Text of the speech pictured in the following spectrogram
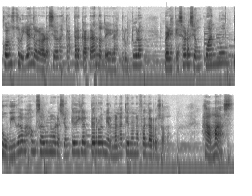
construyendo la oración, estás percatándote de la estructura, pero es que esa oración, ¿cuándo en tu vida vas a usar una oración que diga el perro de mi hermana tiene una falda rosada? Jamás,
